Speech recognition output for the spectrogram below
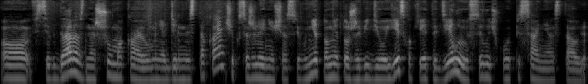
всегда разношу, макаю. У меня отдельный стаканчик. К сожалению, сейчас его нет, но у меня тоже видео есть, как я это делаю. Ссылочку в описании оставлю.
